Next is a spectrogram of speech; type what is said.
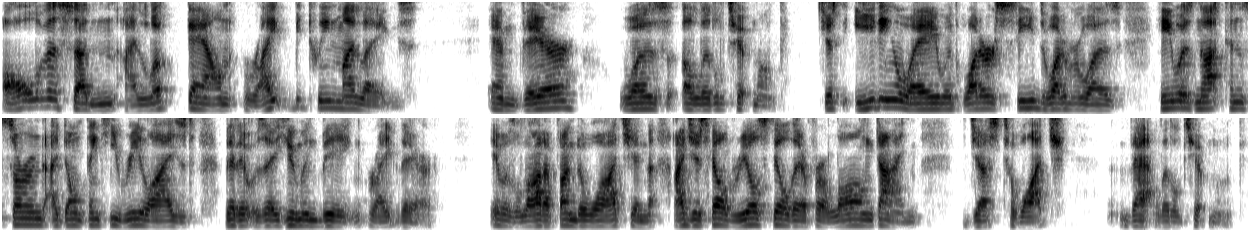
all of a sudden, I looked down right between my legs, and there was a little chipmunk just eating away with whatever seeds, whatever it was. He was not concerned. I don't think he realized that it was a human being right there. It was a lot of fun to watch, and I just held real still there for a long time just to watch that little chipmunk.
